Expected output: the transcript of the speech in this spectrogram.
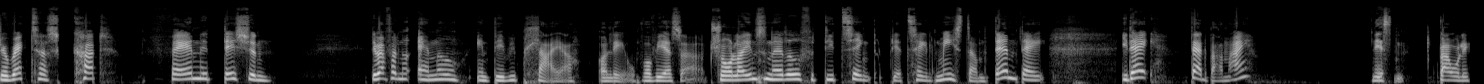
Directors Cut, Fan Edition. Det er i hvert fald noget andet, end det vi plejer at lave, hvor vi altså troller internettet for de ting, der bliver talt mest om den dag. I dag, der er det bare mig. Næsten. Bare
